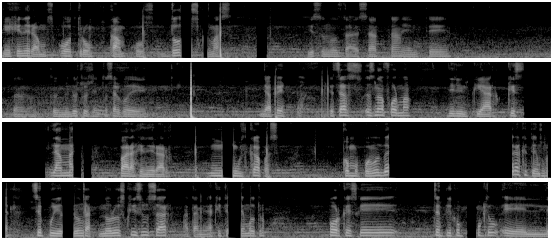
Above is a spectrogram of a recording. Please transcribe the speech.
Y generamos otro campus, dos más. Y eso nos da exactamente 2800 algo de, de AP. Esta es una forma de limpiar que es la para generar multicapas. Como podemos ver, que tenemos se pudieron usar, no los quise usar, ah, también aquí tenemos otro, porque es que se explica un poquito el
